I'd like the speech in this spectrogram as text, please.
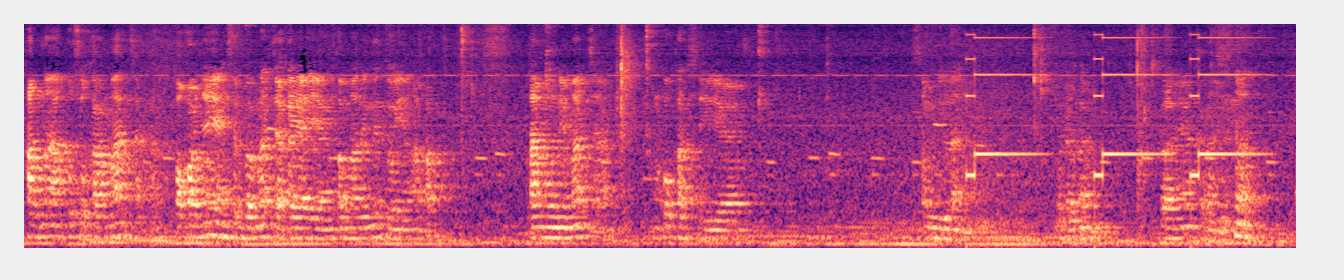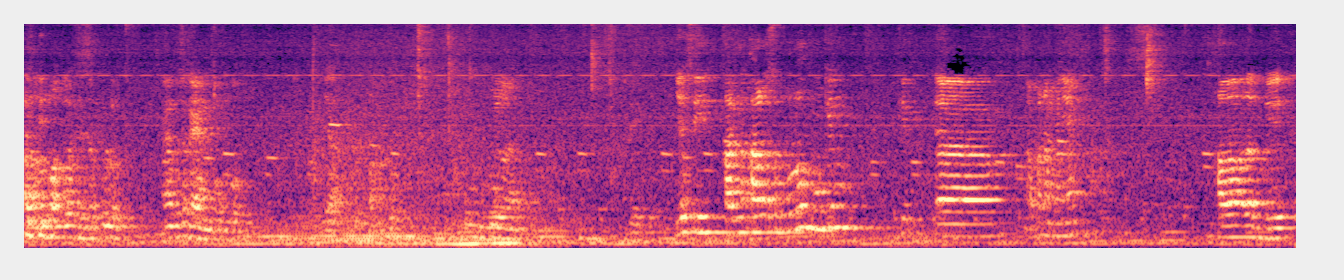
karena aku suka matcha pokoknya yang serba matcha kayak yang kemarin itu yang apa tamunya matcha aku kasih ya sembilan Padahal kan skalanya keras. Kalau aku aku kasih 10. Aku suka yang kumpul. ya sembilan ya sih karena kalau sepuluh mungkin ki- eh, apa namanya kalau lebih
